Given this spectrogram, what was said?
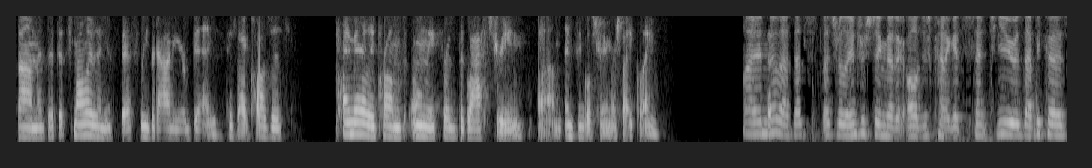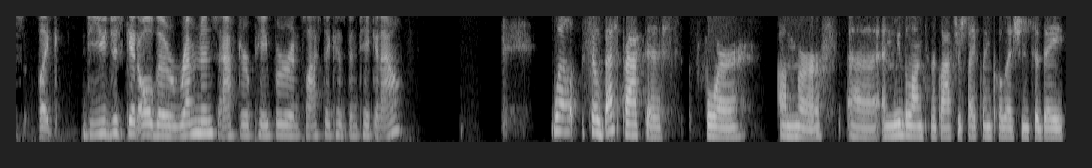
thumb is if it's smaller than your fist, leave it out of your bin because that causes primarily problems only for the glass stream um, and single stream recycling. I didn't know that. That's that's really interesting that it all just kind of gets sent to you. Is that because like do you just get all the remnants after paper and plastic has been taken out? Well, so best practice for a MRF, uh, and we belong to the Glass Recycling Coalition, so they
